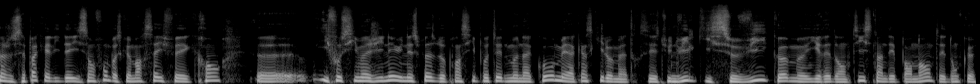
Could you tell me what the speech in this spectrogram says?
Ça, je ne sais pas quelle idée ils s'en font, parce que Marseille fait écran. euh, il faut s'imaginer une espèce de principauté de Monaco, mais à 15 km. C'est une ville qui se vit comme irrédentiste, indépendante, et donc euh,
